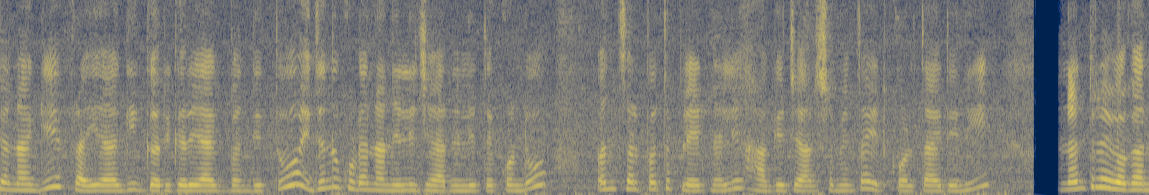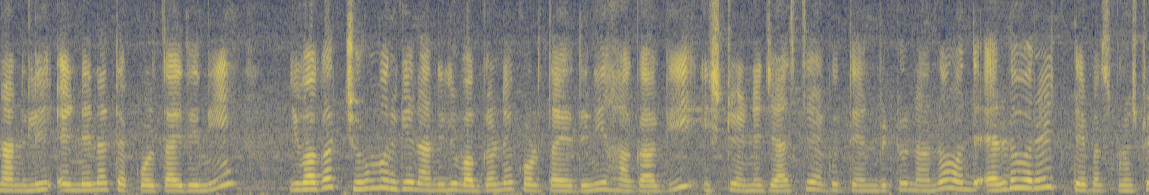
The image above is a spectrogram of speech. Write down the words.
ಚೆನ್ನಾಗಿ ಫ್ರೈ ಆಗಿ ಗರಿ ಗರಿಯಾಗಿ ಬಂದಿತ್ತು. ಇದನ್ನು ಕೂಡ ನಾನಿಲ್ಲಿ ಜಾರ್ನಲ್ಲಿ ತಗೊಂಡು ಒಂದು ಸ್ವಲ್ಪ ಹೊತ್ತು ಪ್ಲೇಟ್ನಲ್ಲಿ ಹಾಗೆ ಜಾರ್ ಸಮೇತ ಇಟ್ಕೊಳ್ತಾ ಇದ್ದೀನಿ. ನಂತರ ಇವಾಗ ನಾನಿಲ್ಲಿ ಎಣ್ಣೆನ ತೆಕ್ಕೊಳ್ತಾ ಇದ್ದೀನಿ. ಇವಾಗ ಚುರುಮುರಿಗೆ ನಾನಿಲ್ಲಿ ಒಗ್ಗರಣೆ ಕೊಡ್ತಾ ಇದ್ದೀನಿ. ಹಾಗಾಗಿ ಇಷ್ಟು ಎಣ್ಣೆ ಜಾಸ್ತಿ ಆಗುತ್ತೆ ಅಂದ್ಬಿಟ್ಟು ನಾನು ಒಂದು ಎರಡೂವರೆ ಟೇಬಲ್ ಸ್ಪೂನಷ್ಟು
